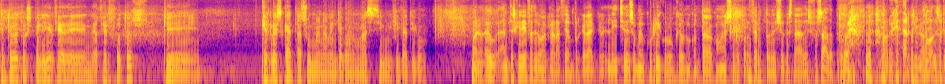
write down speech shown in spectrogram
De toda tu experiencia de, de hacer fotos, ¿qué, que rescatas humanamente como máis significativo? Bueno, eu antes quería facer unha aclaración, porque la, leiche de o meu currículum que eu non contaba con eso, que por certo vexo que estaba desfasado, pero bueno, agora que darlle unha volta.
